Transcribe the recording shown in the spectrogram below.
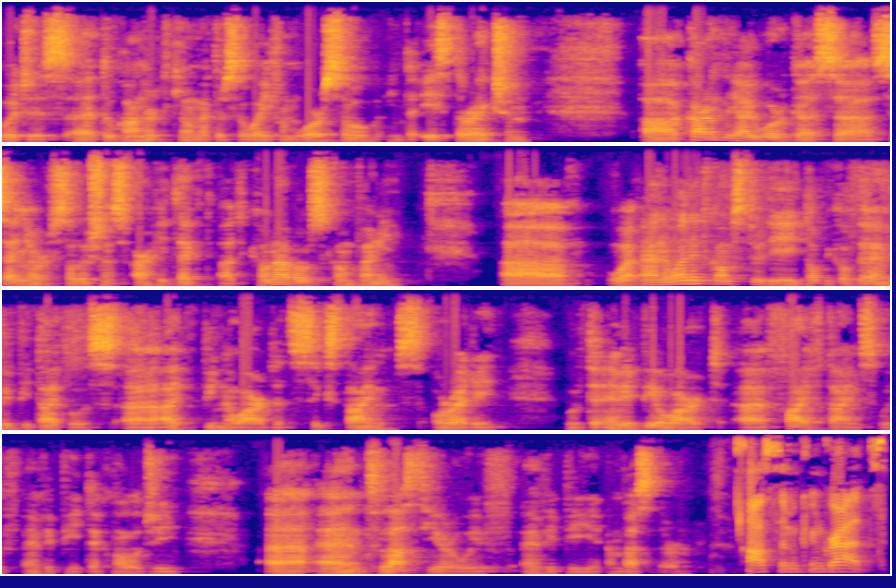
which is uh, 200 kilometers away from Warsaw in the east direction. Uh, currently, I work as a senior solutions architect at Conabos company. Uh, and when it comes to the topic of the MVP titles, uh, I've been awarded six times already with the MVP award, uh, five times with MVP technology, uh, and last year with MVP ambassador. Awesome. Congrats.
